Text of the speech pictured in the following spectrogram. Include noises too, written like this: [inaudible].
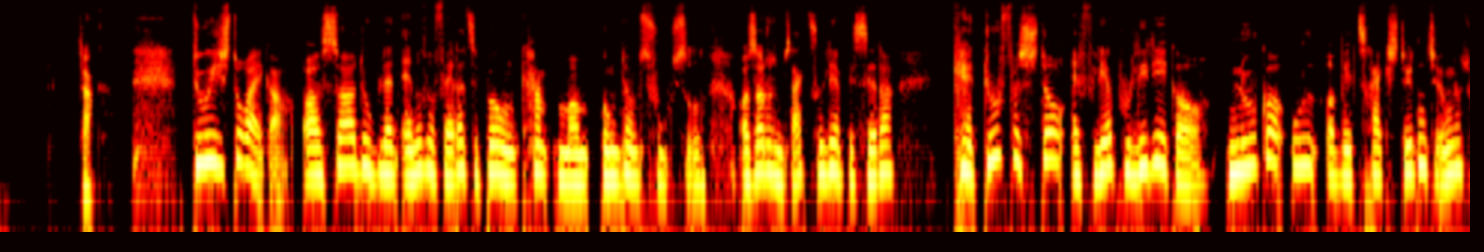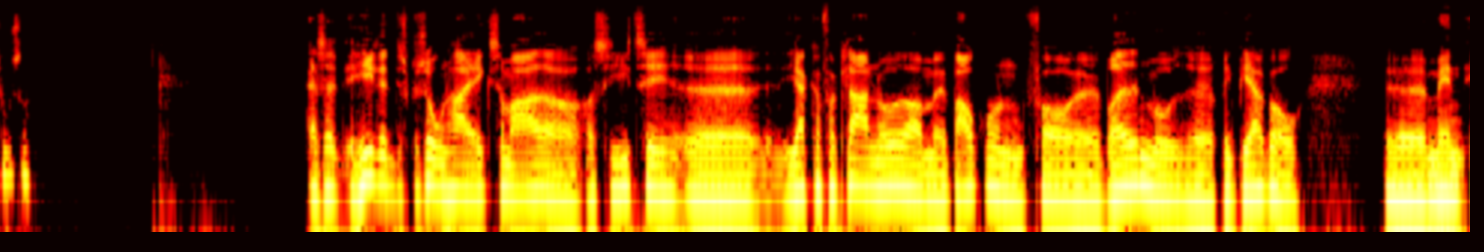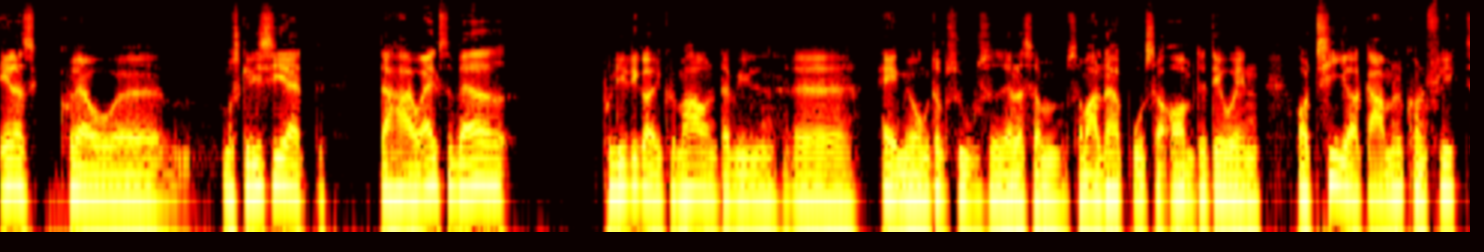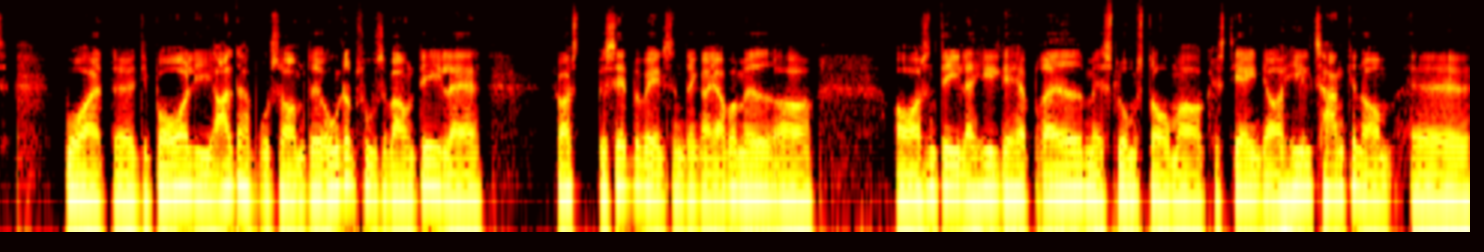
Tak. Du er historiker, og så er du blandt andet forfatter til bogen Kampen om ungdomshuset. Og så er du som sagt tidligere besætter. Kan du forstå, at flere politikere nu går ud og vil trække støtten til ungdomshuset? Altså, hele den diskussion har jeg ikke så meget at, at sige til. Øh, jeg kan forklare noget om øh, baggrunden for øh, vreden mod øh, Rit Bjergård. Øh, men ellers kunne jeg jo måske lige sige, at der har jo altid været politikere i København, der ville øh, af med ungdomshuset, eller som, som aldrig har brugt sig om det. Det er jo en årtier gammel konflikt, hvor at, øh, de borgerlige aldrig har brugt sig om det. Ungdomshuset var jo en del af først besætbevægelsen, dengang jeg var med, og, og også en del af hele det her brede med slumstormer og Christiania, og hele tanken om, øh,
